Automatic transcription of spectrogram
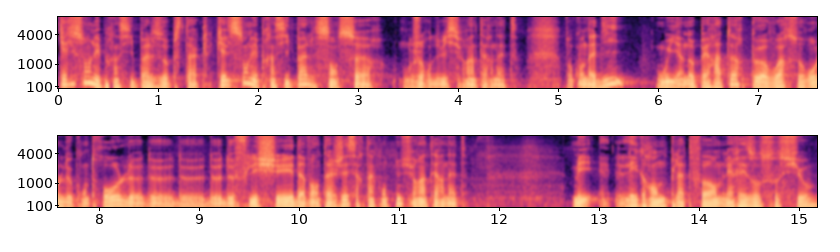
quels sont les principaux obstacles? Quels sont les principaux censeurs aujourd'hui sur Internet? Donc on a dit oui, un opérateur peut avoir ce rôle de contrôle, de, flécher, d'avantager certains contenus sur Internet. Mais les grandes plateformes, les réseaux sociaux,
